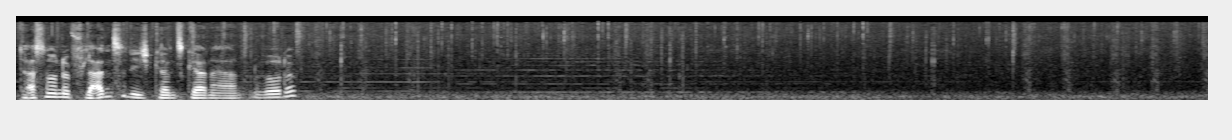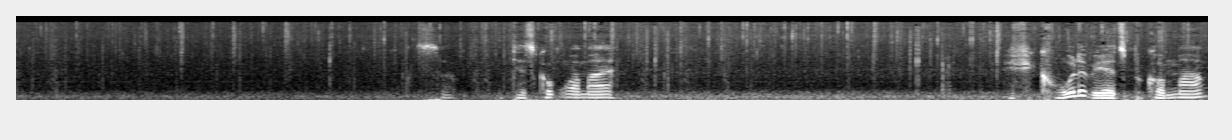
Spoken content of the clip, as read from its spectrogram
Da ist noch eine Pflanze, die ich ganz gerne ernten würde. So, jetzt gucken wir mal, Kohle wir jetzt bekommen haben.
